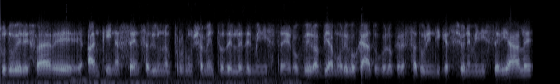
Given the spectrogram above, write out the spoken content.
suo dovere fare anche in assenza di un pronunciamento del, del, Ministero, ovvero abbiamo revocato quello che era stata un'indicazione ministeriale,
